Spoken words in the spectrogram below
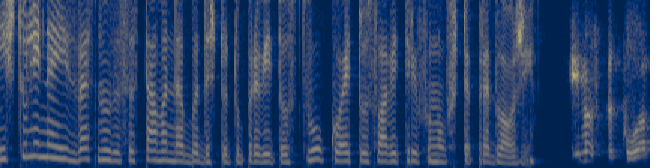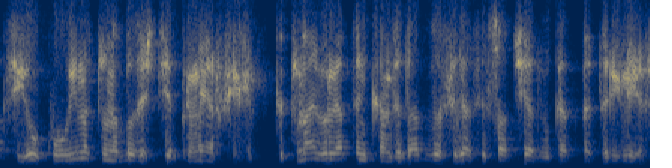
нищо ли не е известно за състава на бъдещото правителство, което Слави Трифонов ще предложи? Има спекулации около името на бъдещия премьер Филип. Като най-вероятен кандидат за сега се сочи адвокат Петър Илиев.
